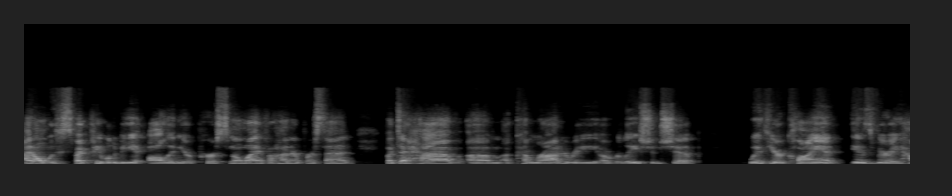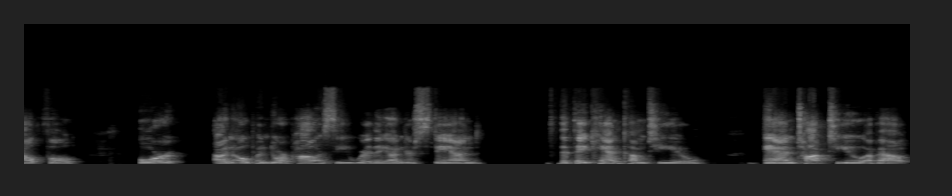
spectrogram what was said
I don't expect people to be all in your personal life 100%, but to have um, a camaraderie, a relationship with your client is very helpful, or an open door policy where they understand that they can come to you and talk to you about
